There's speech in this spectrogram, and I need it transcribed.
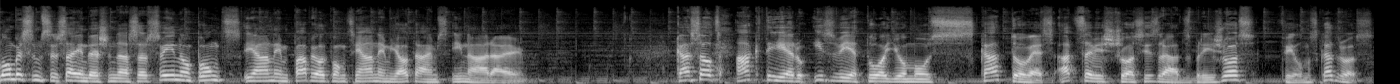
Plumbisms ir saindēšanās ar svīnu. Punkts Jānim, papildu punkts Jānim, jautājums Inārai. Kā sauc aktieru izvietojumu uz skatuves atsevišķos izrādes brīžos, filmu kadros?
